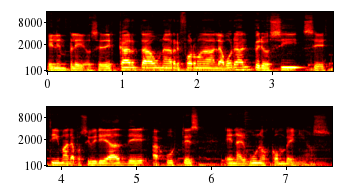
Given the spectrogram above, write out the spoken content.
el empleo. Se descarta una reforma laboral, pero sí se estima la posibilidad de ajustes en algunos convenios.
